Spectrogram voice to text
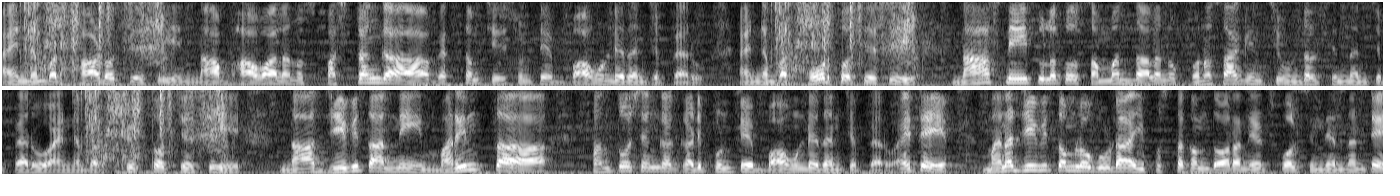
అండ్ నెంబర్ థర్డ్ వచ్చేసి నా భావాలను స్పష్టంగా వ్యక్తం చేసి ఉంటే బాగుండేదని చెప్పారు. అండ్ నెంబర్ ఫోర్త్ వచ్చేసి నా స్నేహితులతో సంబంధాలను కొనసాగించి ఉండాల్సిందని చెప్పారు. అండ్ నెంబర్ ఫిఫ్త్ వచ్చేసి నా జీవితాన్ని మరింత సంతోషంగా గడిపుంటే బాగుండేదని చెప్పారు. అయితే మన జీవితంలో కూడా ఈ పుస్తకం ద్వారా నేర్చుకోవాల్సింది ఏంటంటే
